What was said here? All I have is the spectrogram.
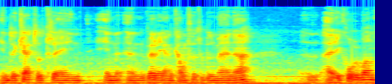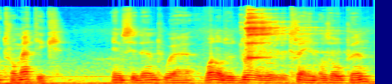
in the cattle train in a very uncomfortable manner. Uh, I recall one traumatic incident where one of the doors of the train was open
